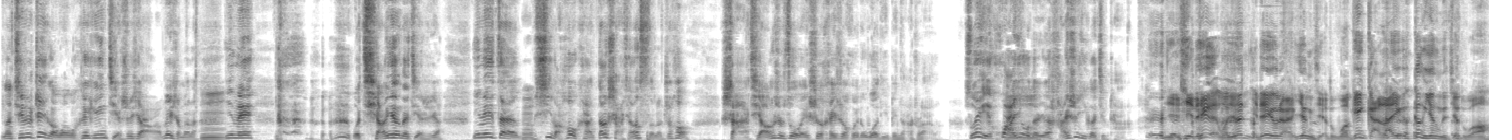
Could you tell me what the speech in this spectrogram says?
那其实这个我我可以给你解释一下啊，为什么呢？嗯。因为 我强硬的解释一下，因为在嗯。戏往后看，当傻强死了之后，傻强是作为是黑社会的卧底被拿出来了，所以画右的人还是一个警察。你你这个，我觉得你这有点硬解读，我给你赶来一个更硬的解读啊，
